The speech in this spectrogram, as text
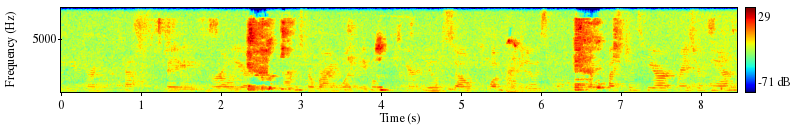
believe during the test phase earlier, uh, Mr. O'Brien was able to hear you. So what we'll do is, if you have questions here, raise your hand.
